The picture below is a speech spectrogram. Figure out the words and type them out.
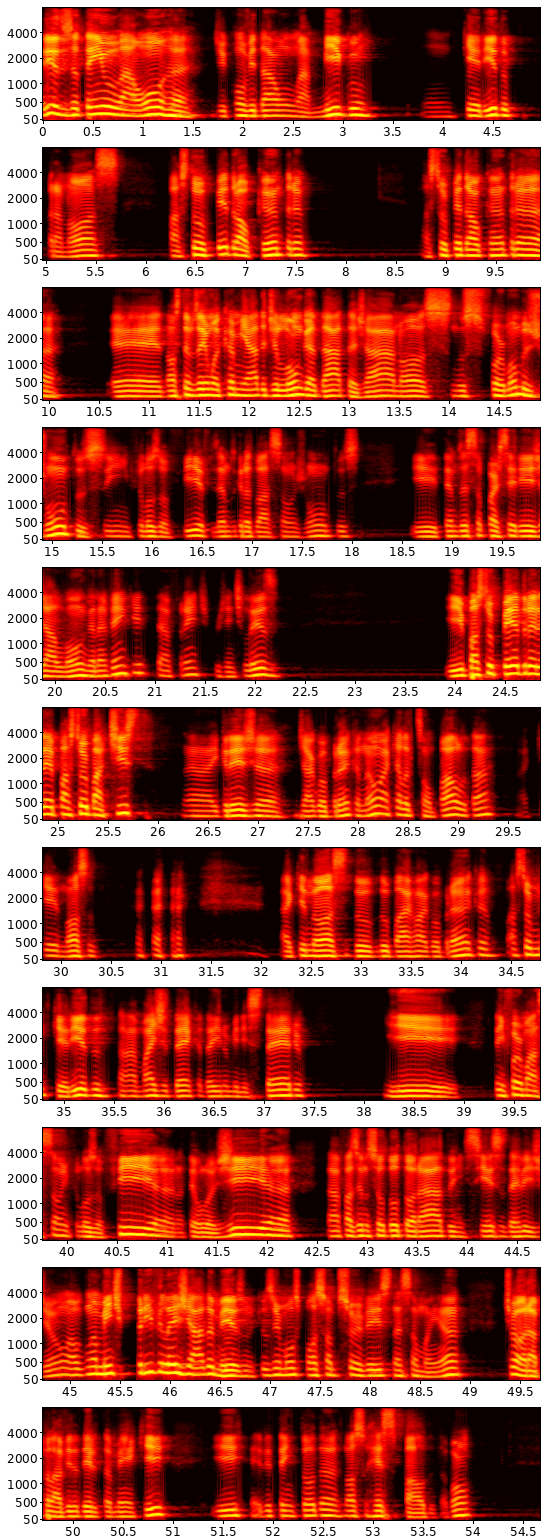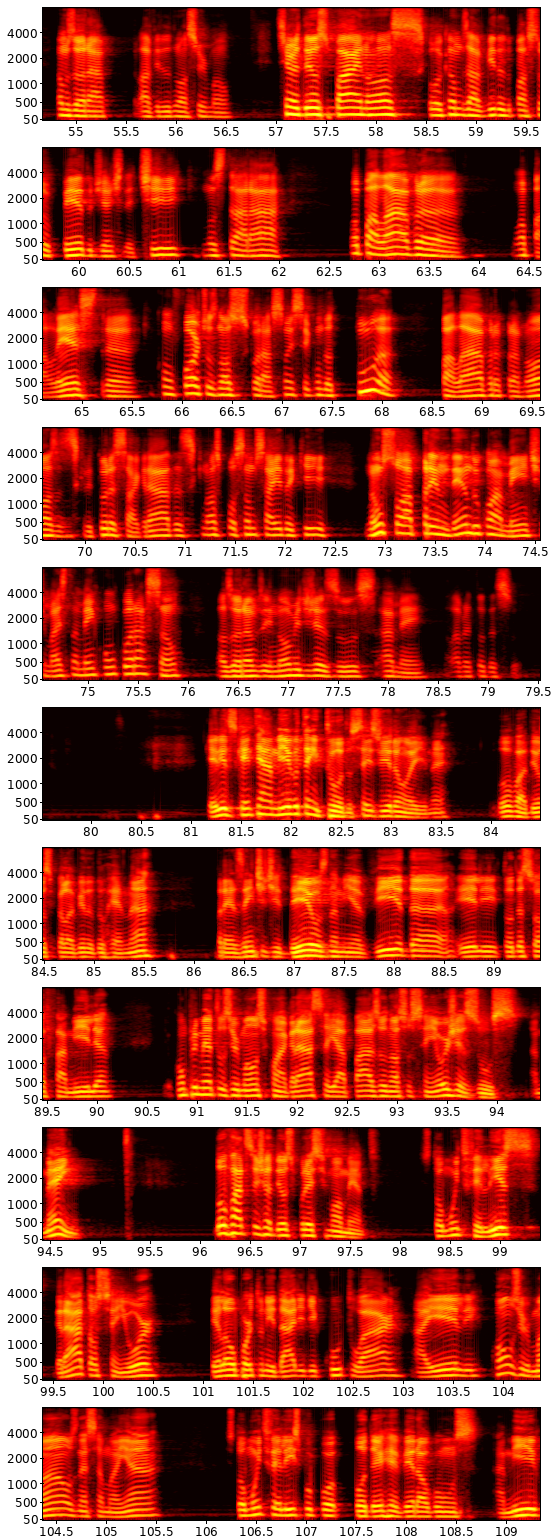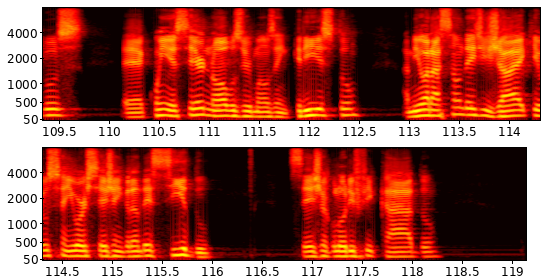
Queridos, eu tenho a honra de convidar um amigo, um querido para nós, pastor Pedro Alcântara. Pastor Pedro Alcântara, é, nós temos aí uma caminhada de longa data já, nós nos formamos juntos em filosofia, fizemos graduação juntos e temos essa parceria já longa, né? Vem aqui até a frente, por gentileza. E pastor Pedro, ele é pastor batista na igreja de Água Branca, não aquela de São Paulo, tá? Aqui nosso, aqui nosso do, do bairro Água Branca. Pastor muito querido, tá há mais de década aí no ministério e tem formação em filosofia, na teologia, está fazendo seu doutorado em ciências da religião, alguma mente privilegiada mesmo, que os irmãos possam absorver isso nessa manhã. A gente vai orar pela vida dele também aqui e ele tem todo nosso respaldo, tá bom? Vamos orar pela vida do nosso irmão. Senhor Deus Pai, nós colocamos a vida do pastor Pedro diante de Ti, que nos trará uma palavra, uma palestra, que conforte os nossos corações segundo a Tua palavra para nós, as Escrituras Sagradas, que nós possamos sair daqui não só aprendendo com a mente, mas também com o coração. Nós oramos em nome de Jesus. Amém. A palavra é toda sua. Queridos, quem tem amigo tem tudo, vocês viram aí, né? Louvo a Deus pela vida do Renan, presente de Deus na minha vida, ele e toda a sua família. Eu cumprimento os irmãos com a graça e a paz do nosso Senhor Jesus. Amém? Louvado seja Deus por esse momento. Estou muito feliz, grato ao Senhor pela oportunidade de cultuar a Ele com os irmãos nessa manhã. Estou muito feliz por poder rever alguns amigos, é, conhecer novos irmãos em Cristo. A minha oração desde já é que o Senhor seja engrandecido, seja glorificado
